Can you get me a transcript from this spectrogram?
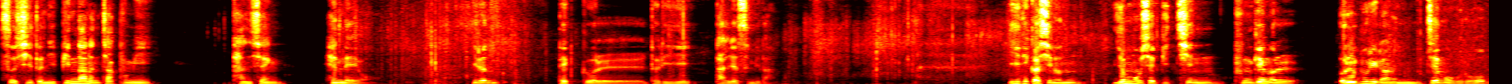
쓰시더니 빛나는 작품이 탄생했네요. 이런 댓글들이 달렸습니다. 이디카 씨는 연못에 비친 풍경을 얼굴이라는 제목으로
